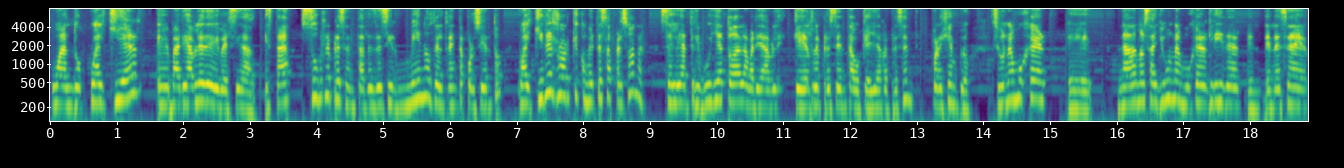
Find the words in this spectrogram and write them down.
cuando cualquier eh, variable de diversidad está subrepresentada, es decir, menos del 30%, cualquier error que comete esa persona se le atribuye a toda la variable que él representa o que ella represente. Por ejemplo, si una mujer eh, nada más hay una mujer líder en, ese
